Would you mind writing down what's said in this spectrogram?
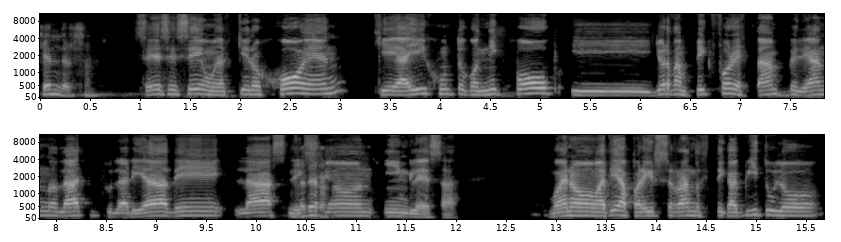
Henderson. Sí, sí, sí, un arquero joven que ahí junto con Nick Pope y Jordan Pickford están peleando la titularidad de la selección inglesa. Bueno, Matías, para ir cerrando este capítulo,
